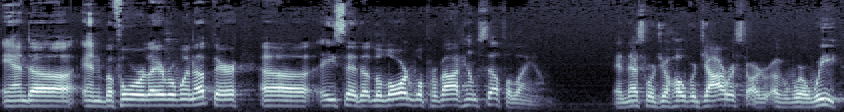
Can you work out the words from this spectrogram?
And, uh, and before they ever went up there, uh, he said, the Lord will provide himself a lamb. And that's where Jehovah Jireh started, uh, where we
